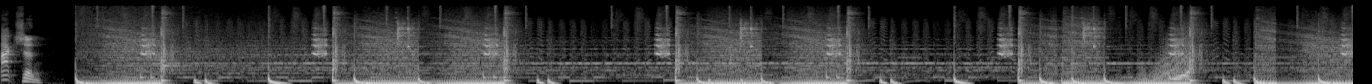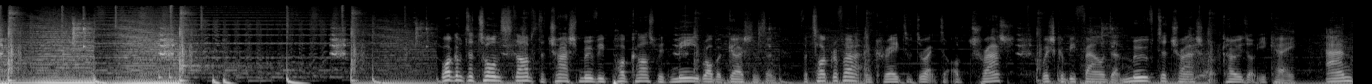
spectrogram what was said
Action! Welcome to Torn Stubs, the trash movie podcast with me, Robert Gershenson, photographer and creative director of Trash, which can be found at movetotrash.co.uk. And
